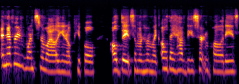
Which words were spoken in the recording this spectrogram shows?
and every once in a while, you know, people I'll date someone who I'm like, "Oh, they have these certain qualities."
